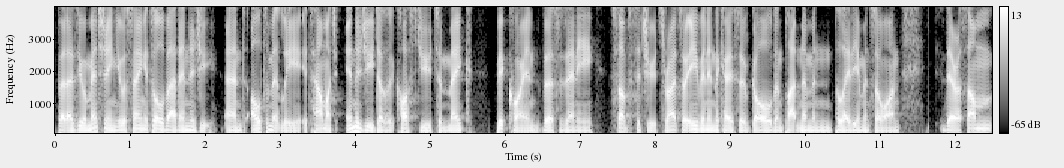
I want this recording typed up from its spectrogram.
But as you were mentioning, you were saying it's all about energy, and ultimately, it's how much energy does it cost you to make Bitcoin versus any substitutes, right? So even in the case of gold and platinum and palladium and so on, there are some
